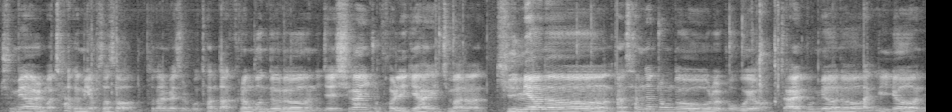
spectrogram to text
추미할 뭐 자금이 없어서 분할 매수를 못 한다. 그런 분들은 이제 시간이 좀 걸리긴 하겠지만은 길면은 한 3년 정도를 보고요. 짧으면은 한 1년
